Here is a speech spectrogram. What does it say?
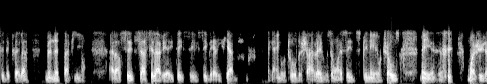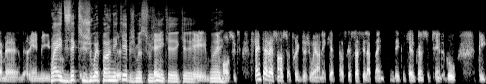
ces décrets-là, minute papillon. Alors, ça, c'est la réalité. C'est vérifiable. La gang autour de Charest, vous ont essayé de spinner autre chose. Mais moi, j'ai jamais rien mis. Ouais, il disait que tu jouais pas en équipe. Je me souviens Et- que. que- et, ouais. et mon succès. C'est intéressant ce truc de jouer en équipe parce que ça c'est la plainte dès que quelqu'un se tient debout. Puis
